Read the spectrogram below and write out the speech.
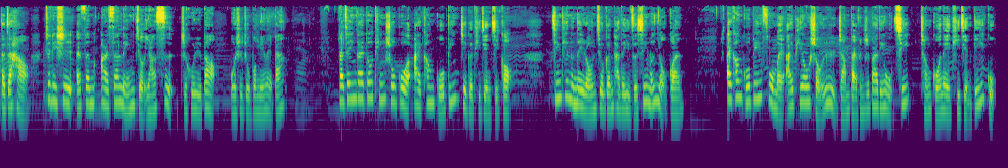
大家好，这里是 FM 二三零九幺四知乎日报，我是主播明尾巴。大家应该都听说过爱康国宾这个体检机构，今天的内容就跟他的一则新闻有关。爱康国宾赴美 IPO 首日涨百分之八点五七，成国内体检第一股。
